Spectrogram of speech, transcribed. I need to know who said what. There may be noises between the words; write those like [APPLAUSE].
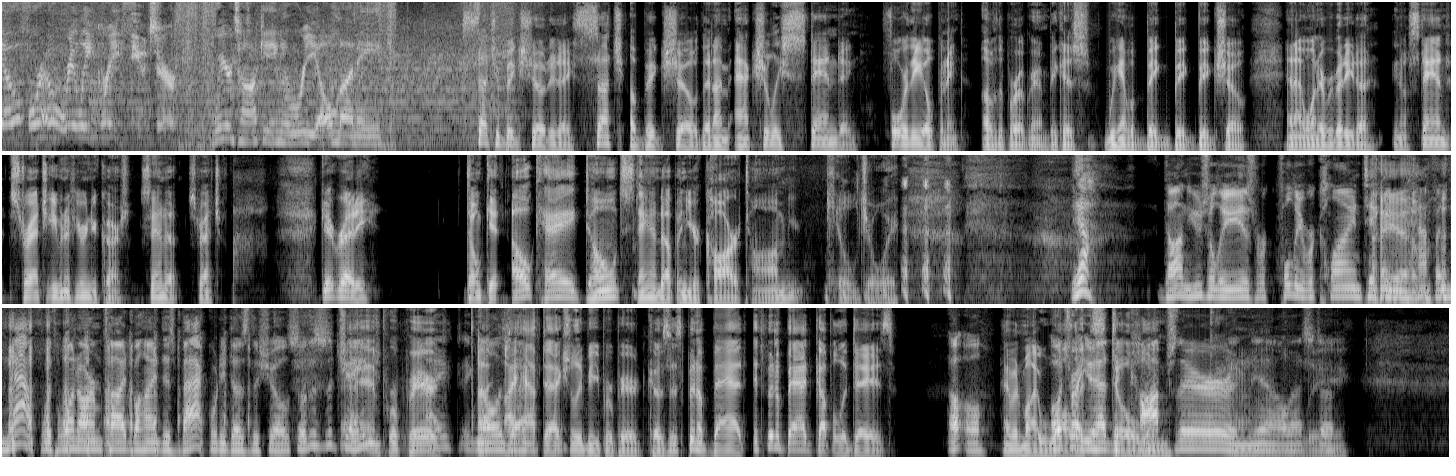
Speaker 1: radio for a really great future. We're talking real money.
Speaker 2: Such a big show today. Such a big show that I'm actually standing for the opening of the program because we have a big, big, big show. And I want everybody to, you know, stand, stretch, even if you're in your cars. Stand up, stretch. Ah, Get ready. Don't get okay. Don't stand up in your car, Tom. You killjoy. [LAUGHS]
Speaker 3: Yeah. Don usually is re- fully reclined, taking half a nap with one arm tied behind his back when he does the show. So this is a
Speaker 2: I
Speaker 3: change.
Speaker 2: am prepared.
Speaker 3: I acknowledge
Speaker 2: I, I have to actually be prepared because it's been a bad. It's been a bad couple of days
Speaker 3: Uh oh.
Speaker 2: having my
Speaker 3: Oh,
Speaker 2: wallet
Speaker 3: that's right. You had
Speaker 2: stolen.
Speaker 3: the cops there and yeah, all that stuff.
